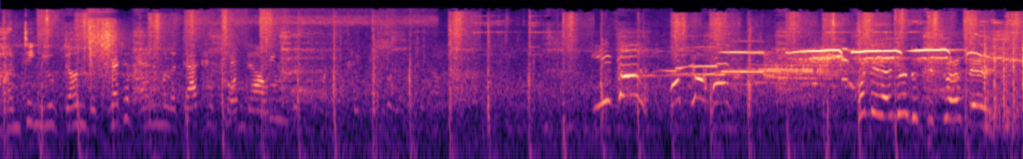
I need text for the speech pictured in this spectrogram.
hunting you've done, the threat of animal attack has gone down. Eagle! Watch your head! What did I do to deserve this?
